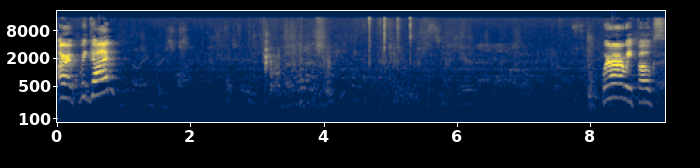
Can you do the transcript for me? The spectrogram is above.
All right, we good? Where are we, folks?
